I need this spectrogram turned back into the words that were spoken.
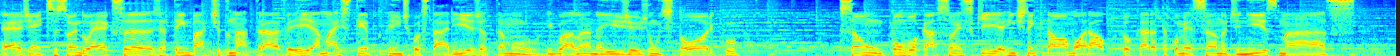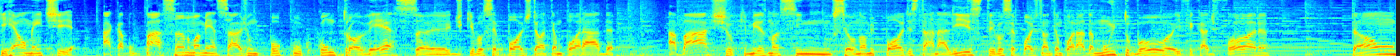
É, gente, esse sonho do Hexa já tem batido na trave aí há mais tempo do que a gente gostaria. Já estamos igualando aí jejum histórico. São convocações que a gente tem que dar uma moral porque o cara tá começando o Diniz, mas que realmente acabam passando uma mensagem um pouco controversa de que você pode ter uma temporada abaixo, que mesmo assim o seu nome pode estar na lista e você pode ter uma temporada muito boa e ficar de fora. Então, o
